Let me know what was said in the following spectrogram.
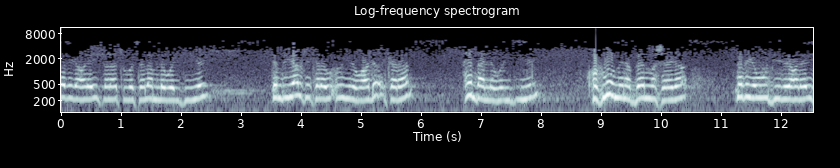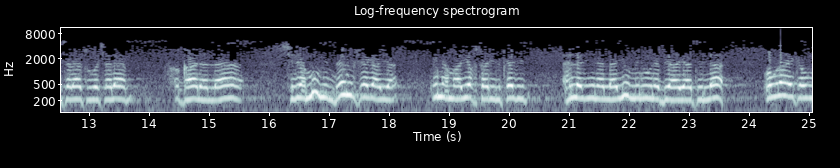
nabiga calayhi salaatu wasalaam la weydiiyey. Dembiyaalkii kale wuxuu yihi waa dhici karaan. Been baa la weydiiyey qof mu'mina been ma sheega nabiga wuu diiday calayhi salaatu wasalaam faqaala laa sidee mu'min beenuu sheegaya? Inamaa yaftari ilkadib aladiina laa yu'minuuna biaayaati illaah wa ulaa'ika hum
